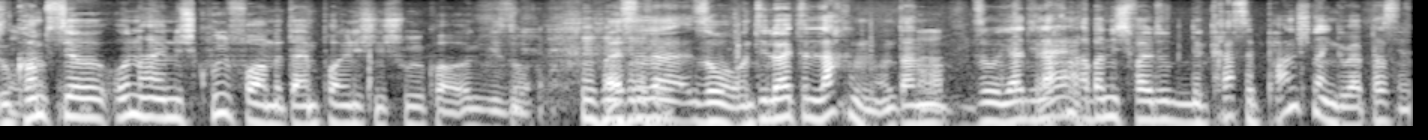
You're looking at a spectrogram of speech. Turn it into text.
Du kommst dir unheimlich cool vor mit deinem polnischen Schulchor, irgendwie so. weißt du, da, so. Und die Leute lachen. Und dann Ja. so, ja, die Ja, lachen ja. aber nicht, weil du eine krasse Punchline gerappt hast, Ja,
